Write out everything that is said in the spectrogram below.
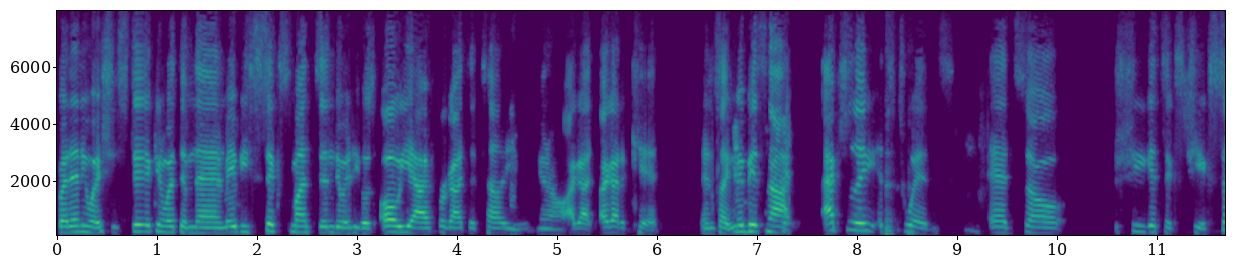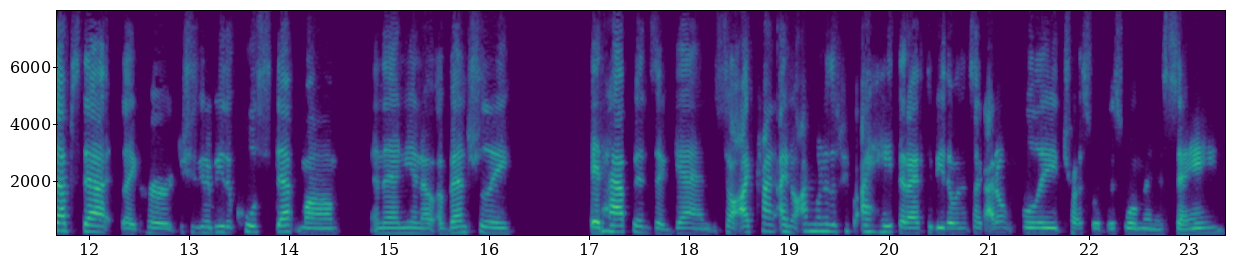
But anyway, she's sticking with him then. Maybe six months into it, he goes, Oh, yeah, I forgot to tell you. You know, I got, I got a kid. And it's like, maybe it's not. Actually, it's twins. And so she gets, she accepts that. Like her, she's going to be the cool stepmom. And then, you know, eventually it happens again. So I kind I know I'm one of those people I hate that I have to be the one that's like I don't fully trust what this woman is saying,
